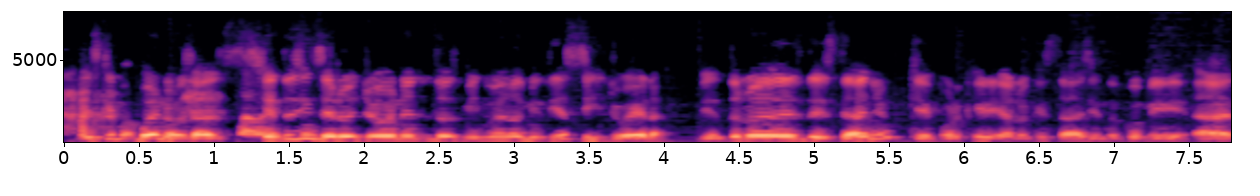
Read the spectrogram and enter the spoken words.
Es que, bueno, o sea, siendo sincero, yo en el 2009-2010 sí, yo era. Viéndolo desde este año, qué porquería lo que estaba haciendo con mi... ah,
